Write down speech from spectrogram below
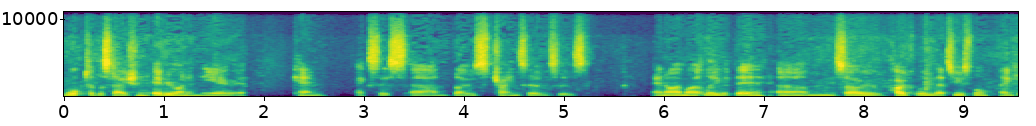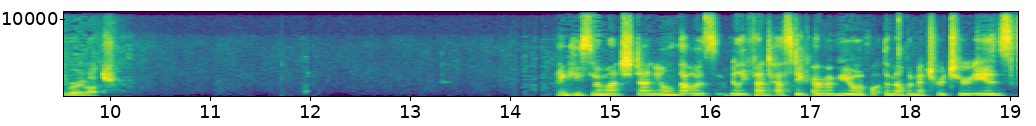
walk to the station, everyone in the area can access um, those train services. And I might leave it there. Um, so hopefully that's useful. Thank you very much. Thank you so much, Daniel. That was a really fantastic overview of what the Melbourne Metro 2 is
